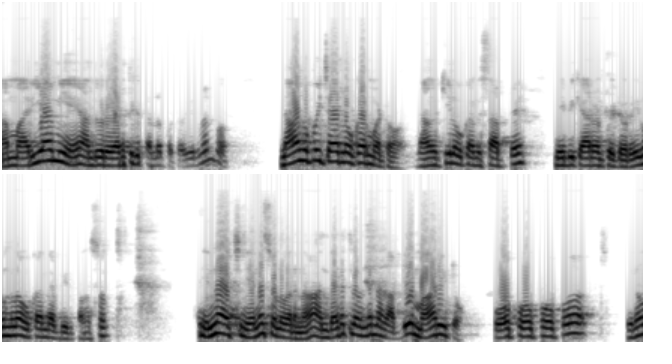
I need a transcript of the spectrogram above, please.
நம்ம அறியாமையே அந்த ஒரு இடத்துக்கு தள்ளப்பட்டோம். ரிமெம்பர் நாங்க போய் சேர்ல உட்கார மாட்டோம். நாங்க கீழே உட்காந்து சாப்பிட்டு மேபி கேரவன் போயிட்டு வரோம் இவங்களாம் உட்காந்து அப்படி இருப்பாங்க. ஸோ என்ன ஆச்சு? என்ன சொல்ல வரேன்னா அந்த இடத்துல வந்து நாங்க அப்படியே மாறிட்டோம். போ போ போ போ யூனோ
